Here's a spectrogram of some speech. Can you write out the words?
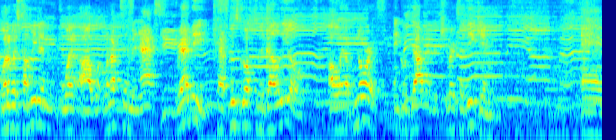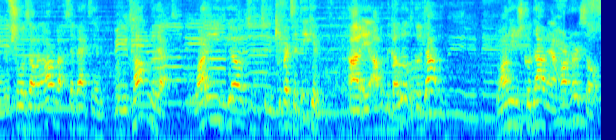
one of his Talmidim went, uh, went up to him and asked, Rebbe, can I please go up to the Galileo, all the way up north, and go down to the Kivrei Tzadikim? And Rosh Zalman Auerbach said back to him, what are you talking about? Why do you need to go to, to the Kivrei Tzadikim uh, up in the Galil to go down? Why don't you just go down in a Har Herzl?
